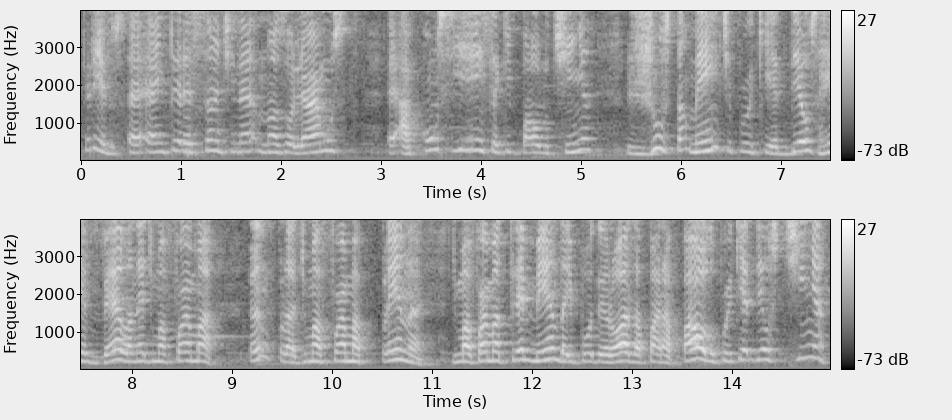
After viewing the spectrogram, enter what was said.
Queridos, é, é interessante né, nós olharmos é, a consciência que Paulo tinha, justamente porque Deus revela né, de uma forma ampla, de uma forma plena, de uma forma tremenda e poderosa para Paulo, porque Deus tinha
